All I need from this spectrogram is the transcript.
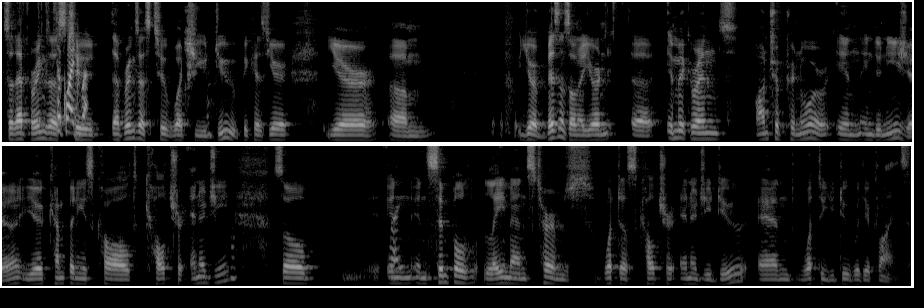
so that brings us so to well. that brings us to what you do because you're you're um, you're a business owner you're an uh, immigrant entrepreneur in Indonesia. Your company is called Culturenergy. Mm-hmm. So, in right. in simple layman's terms, what does Culturenergy do, and what do you do with your clients?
